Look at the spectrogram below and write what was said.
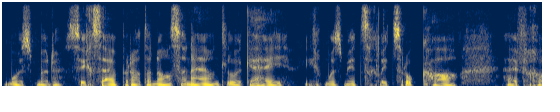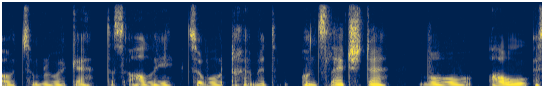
muss man sich selber an der Nase nehmen und schauen, hey, ich muss mich jetzt ein bisschen zurückhaben, einfach auch zum schauen, dass alle zu Wort kommen. Und das Letzte, wo auch ein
